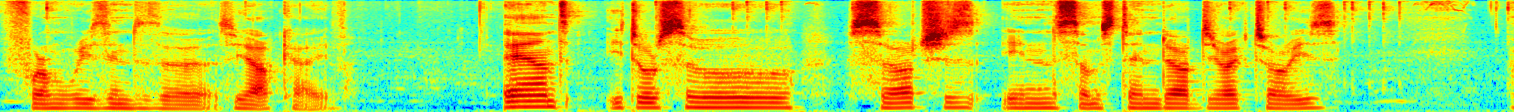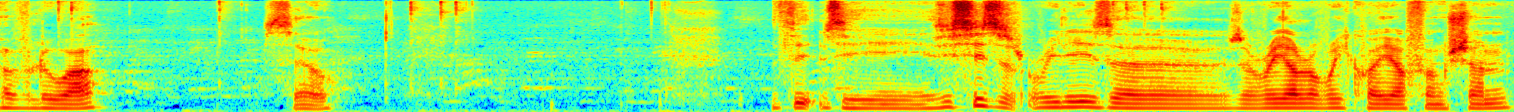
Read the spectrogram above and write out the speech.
from within the, the archive. And it also searches in some standard directories of Lua. So the, the this is really the, the real require function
